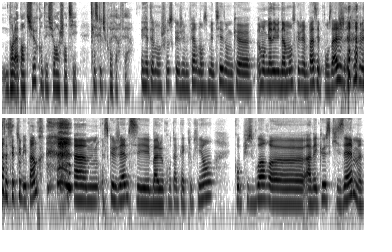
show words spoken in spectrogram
dans la peinture quand tu es sur un chantier? Qu'est-ce que tu préfères faire? Il y a tellement de choses que j'aime faire dans ce métier. Donc, euh, bon, bien évidemment, ce que j'aime pas, c'est le ponçage. Mais ça, c'est tous les peintres. Euh, ce que j'aime, c'est bah, le contact avec le client, qu'on puisse voir avec eux ce qu'ils aiment.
